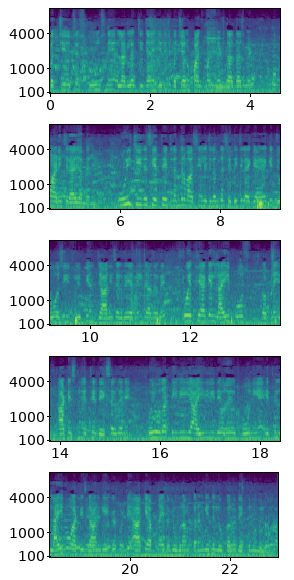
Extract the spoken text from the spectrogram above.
ਬੱਚੇ ਉੱਥੇ ਸਕੂਲਸ ਨੇ ਅਲੱਗ-ਅਲੱਗ ਚੀਜ਼ਾਂ ਨੇ, ਜਿਹਦੇ ਵਿੱਚ ਬੱਚਿਆਂ ਨੂੰ 5-5 ਮਿੰਟ 10-10 ਮਿੰਟ ਉਹ ਪਾਣੀ 'ਚ ਰਹਿ ਜਾਂਦੇ ਨੇ। ਉਹੀ ਚੀਜ਼ ਅਸੀਂ ਇੱਥੇ ਜਲੰਧਰ ਵਾਸੀਆਂ ਲਈ, ਜਲੰਧਰ ਸਿਟੀ 'ਚ ਲੈ ਕੇ ਆਏ ਹਾਂ ਕਿ ਜੋ ਅਸੀਂ ਫਿਲੀਪੀਨਸ ਜਾ ਨਹੀਂ ਸਕਦੇ ਜਾਂ ਨਹੀਂ ਜਾ ਸਕਦੇ, ਉਹ ਇੱਥੇ ਆ ਕੇ ਲਾਈਵ ਉਸ ਆਪਣੇ ਆਰਟਿਸਟ ਨੂੰ ਇੱਥੇ ਦੇਖ ਸਕਦੇ ਨੇ। ਕੋਈ ਉਹਦਾ ਟੀਵੀ ਜਾਂ ਆਈਵੀ ਦੇ ਉਹਦੇ ਉਹ ਨਹੀਂ ਹੈ, ਇੱਥੇ ਲਾਈਵ ਉਹ ਆਰਟਿਸਟ ਆਣਗੇ ਤੇ ਆ ਕੇ ਆਪਣਾ ਇੱਕ ਪ੍ਰੋਗਰਾਮ ਕਰਨਗੇ ਤੇ ਲੋਕਾਂ ਨੂੰ ਦੇਖਣ ਨੂੰ ਮਿਲੂਗਾ।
